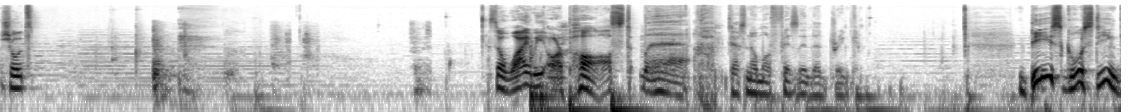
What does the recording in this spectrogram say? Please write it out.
Schultz. So why we are paused? There's no more fizz in the drink. Disgusting.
